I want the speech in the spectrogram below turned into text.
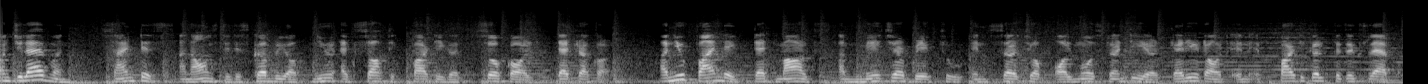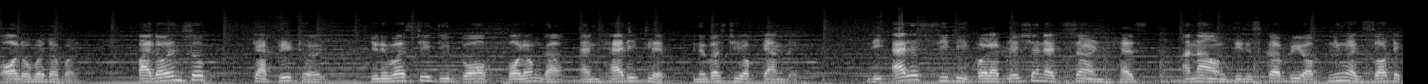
On July 1, scientists announced the discovery of new exotic particle so-called tetraquark, a new finding that marks a major breakthrough in search of almost 20 years carried out in a particle physics lab all over the world by Lorenzo Capriotti, University di Bologna and Harry Cliff, University of Cambridge. The LHCb collaboration at CERN has announced the discovery of new exotic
